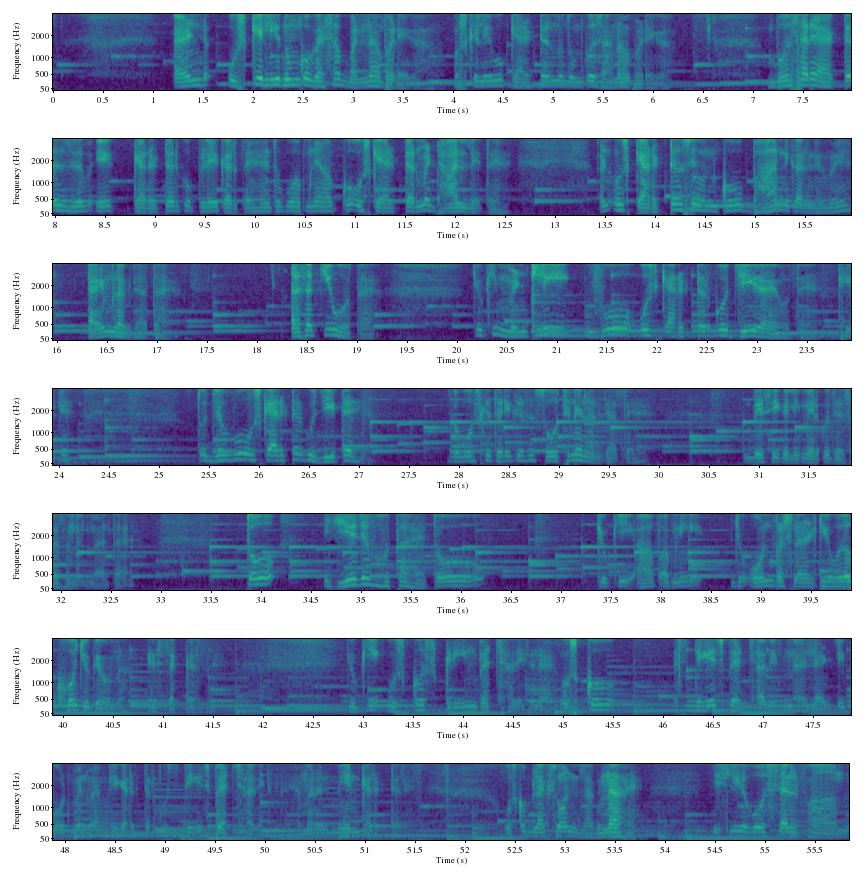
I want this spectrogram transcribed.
एंड उसके लिए तुमको वैसा बनना पड़ेगा। उसके लिए वो कैरेक्टर में तुमको जाना पड़ेगा। बहुत सारे एक्टर्स जब एक कैरेक्टर को प्ले करते हैं तो वो अपने आप को उस कैरेक्टर में ढाल लेते हैं। एंड उस कैरेक्टर से उनको बाहर निकलने में टाइम लग जाता है। ऐसा क्यों होता है? क्योंकि मेंटली वो उस कैरेक्टर को जी रहे होते हैं, ठीक है? तो जब वो उस कैरेक्टर को जीते हैं तो वो उसके तरीके से सोचने लग जाते हैं। बेसिकली मेरे को जैसा समझ में आता है। तो ये जब होता है तो क्योंकि आप अपनी जो ओन पर्सनैलिटी है, वो तो खो चुके हो ना, इस चक्कर में। क्योंकि उसको स्क्रीन पे अच्छा दिखना है, उसको स्टेज पे अच्छा दिखना है। नैटली पोर्टमैन मैम के कैरेक्टर को स्टेज पे अच्छा दिखना है। हमारा मेन कैरेक्टर है। उसको ब्लैक स्वान लगना है। इसलिए वो सेल्फ हार्म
